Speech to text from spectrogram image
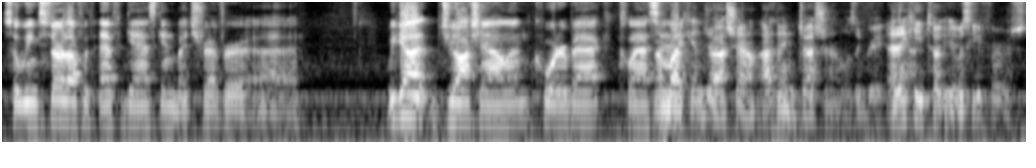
So we can start off with F Gaskin by Trevor. We got Josh Allen, quarterback, classic. I'm liking Josh Allen. I think Josh Allen was a great. I think he took. He was he first?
